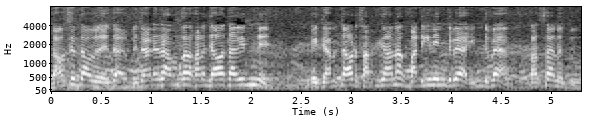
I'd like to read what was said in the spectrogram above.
දවසින් දවස විදානේ අම්ම කන ජනතාව ඉන්නේ. ඒ ජනතාවට සති ගාණක් බඩගිනින් ඉන්න බෑ. ඉන්න බෑ. රස්සා නැතුව.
